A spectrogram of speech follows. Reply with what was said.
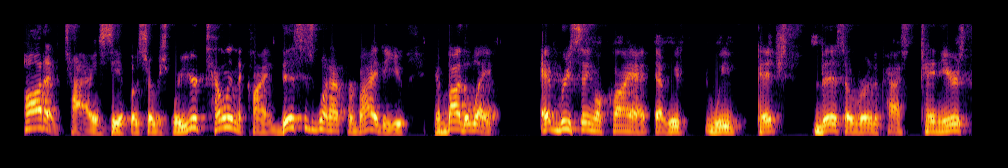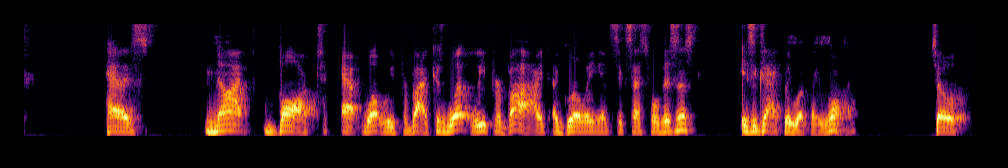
productized CFO service, where you're telling the client, "This is what I provide to you." And by the way, every single client that we've we've pitched this over the past ten years has not balked at what we provide because what we provide, a growing and successful business, is exactly what they want. So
